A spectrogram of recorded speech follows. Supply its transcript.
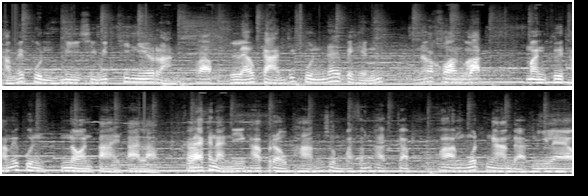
ทำให้คุณมีชีวิตที่นิรันดร์ ครับ แล้วการที่คุณได้ไปเห็นนนคครรวัวัดดมันคือทำให้คุณนอนตายตาหลับ ครับ และขณะนี้ครับเราพาคุณผู้ชมมาสัมผัสกับความงดงามแบบนี้แล้ว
